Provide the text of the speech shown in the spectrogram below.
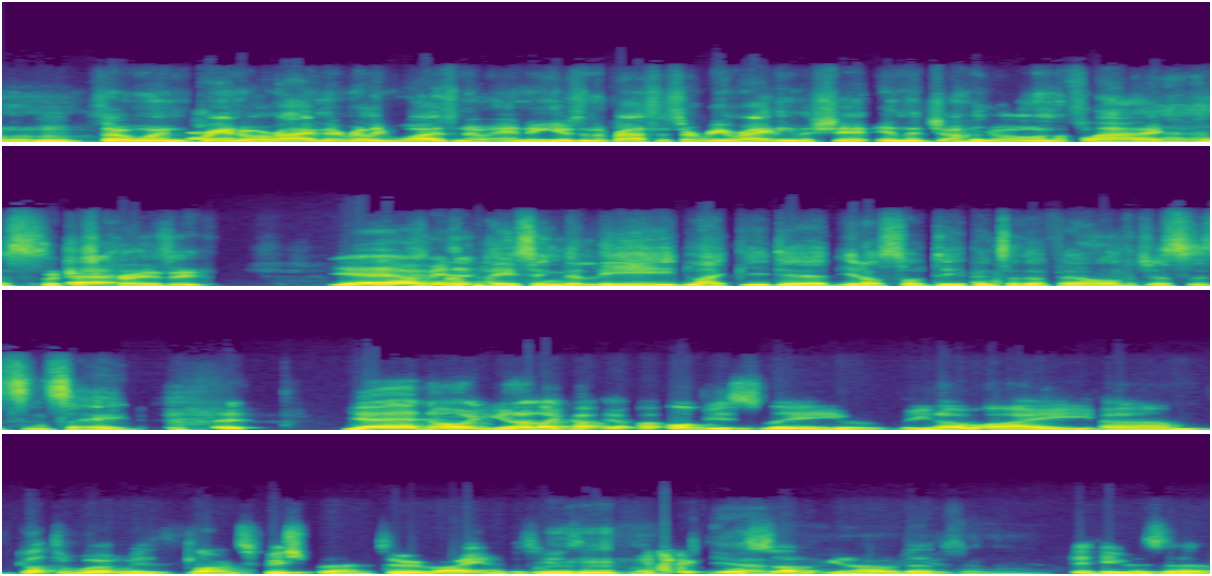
Mhm. So when Brando arrived, there really was no ending. He was in the process of rewriting the shit in the jungle on the fly, Yes. which Yeah. is crazy. Yeah, I and mean, it- replacing the lead like he did, you know, so deep into the film, just it's insane. Yeah, no, you know, like uh, obviously, you know, I um, got to work with Laurence Fishburne too, right? You know, because he was in Mhm. Matrix Yeah. also, you know, the, He's in he was uh,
